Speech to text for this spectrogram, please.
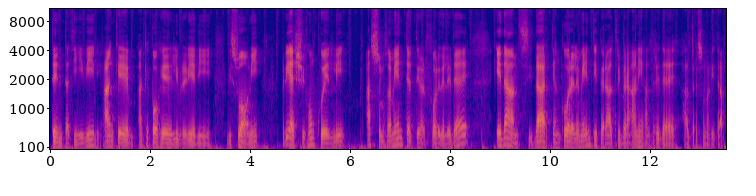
tentativi, anche, anche poche librerie di, di suoni, riesci con quelli assolutamente a tirar fuori delle idee ed anzi darti ancora elementi per altri brani, altre idee, altre sonorità.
